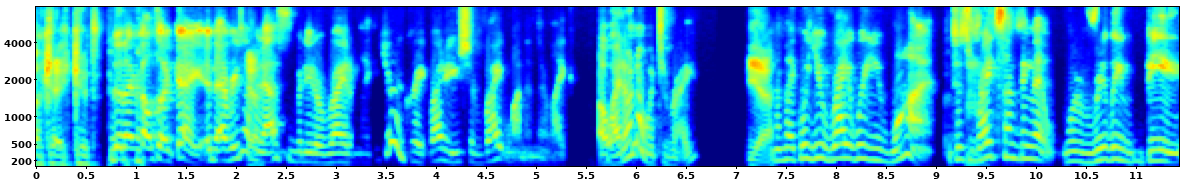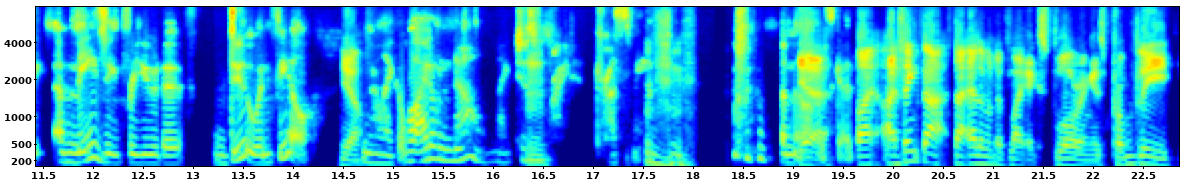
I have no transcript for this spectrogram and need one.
okay. Good. Then I felt okay. And every time Yeah. I ask somebody to write, I'm like, you're a great writer. You should write one. And they're like, oh, I don't know what to write. Yeah. And I'm like, well, you write what you want. Just Mm. write something that would really be amazing for you to do and feel. Yeah. And they're like, well, I don't know. I'm like, just Mm. write it. Trust me. Yeah. I, I think that that element of like exploring is probably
